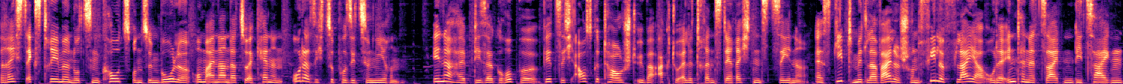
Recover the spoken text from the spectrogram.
Rechtsextreme nutzen Codes und Symbole, um einander zu erkennen oder sich zu positionieren. Innerhalb dieser Gruppe wird sich ausgetauscht über aktuelle Trends der rechten Szene. Es gibt mittlerweile schon viele Flyer oder Internetseiten, die zeigen,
